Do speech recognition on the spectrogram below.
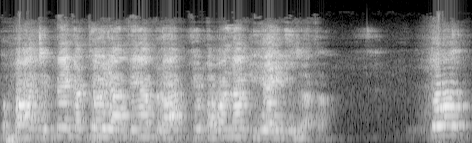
तो पाप जितने इकट्ठे हो जाते हैं, अपराध, फिर भगवान नाम लिया ही नहीं जाता। तो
